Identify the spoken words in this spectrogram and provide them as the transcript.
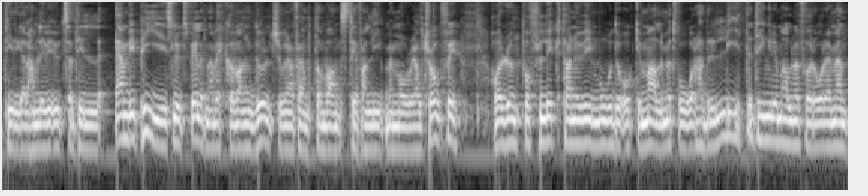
Tidigare. Han blev ju utsedd till MVP i slutspelet när Växjö vann guld 2015. Vann Stefan Liv Memorial Trophy. Har varit runt på flykt här nu i Modo och Malmö två år. Hade det lite tyngre i Malmö förra året men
